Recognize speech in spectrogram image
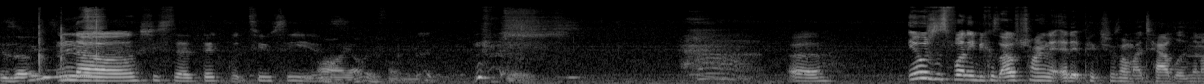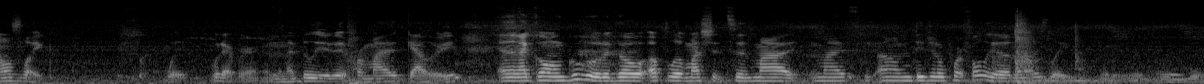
Is that what you said? No, she said thick with two C's. Oh, y'all are funny. But, Uh, it was just funny because I was trying to edit pictures on my tablet, and then I was like, "Wait, whatever," and then I deleted it from my gallery, and then I go on Google to go upload my shit to my my um, digital portfolio, and then I was like, what is it?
